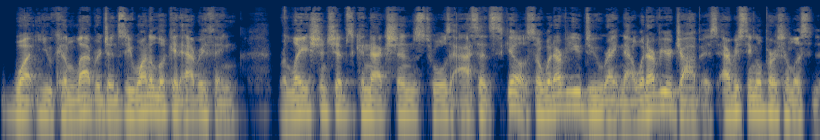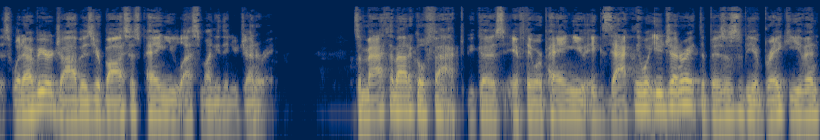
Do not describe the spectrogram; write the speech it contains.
what you can leverage. And so you want to look at everything relationships, connections, tools, assets, skills. So whatever you do right now, whatever your job is, every single person listening to this, whatever your job is, your boss is paying you less money than you generate. It's a mathematical fact because if they were paying you exactly what you generate, the business would be a break even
